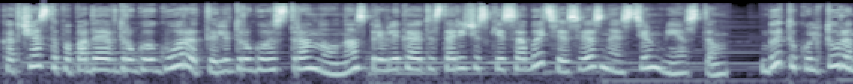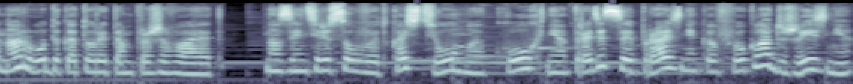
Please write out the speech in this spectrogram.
Как часто попадая в другой город или другую страну, нас привлекают исторические события, связанные с тем местом, быт культура народа, который там проживает. Нас заинтересовывают костюмы, кухня, традиции праздников, уклад жизни.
